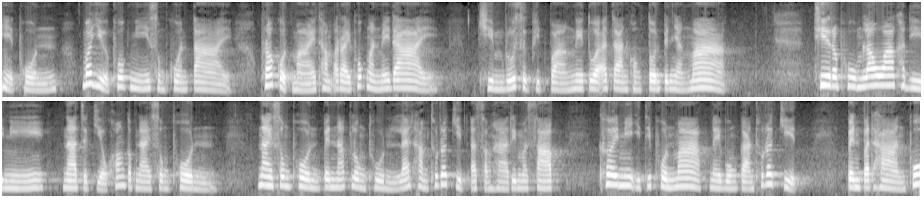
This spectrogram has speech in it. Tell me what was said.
เหตุผลว่าเหยื่อพวกนี้สมควรตาย เพราะกฎหมายทำอะไรพวกมันไม่ได้ คิมรู้สึกผิดหวังในตัวอาจารย์ของตนเป็นอย่างมากธีรภูมิเล่าว่าคดีนี้น่าจะเกี่ยวข้องกับนายทรงพล นายทรงพลเป็นนักลงทุนและทำธุรกิจอสังหาริมทรัพย์ เคยมีอิทธิพลมากในวงการธุรกิจ เป็นประธานผู้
